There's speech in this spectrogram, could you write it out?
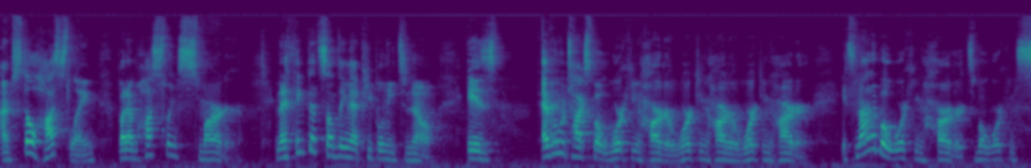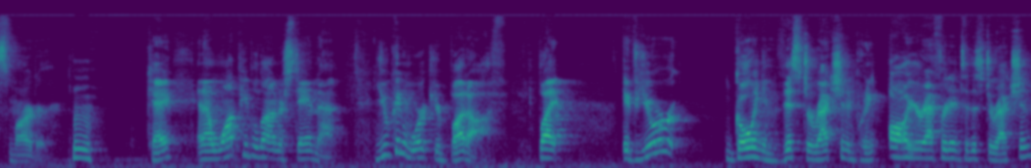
I'm still hustling, but I'm hustling smarter. And I think that's something that people need to know is everyone talks about working harder, working harder, working harder. It's not about working harder, it's about working smarter. Hmm. Okay? And I want people to understand that. You can work your butt off, but if you're going in this direction and putting all your effort into this direction,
